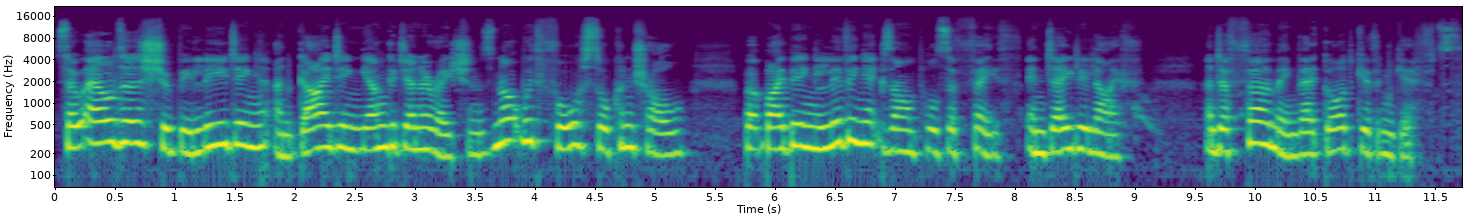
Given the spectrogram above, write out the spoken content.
So, elders should be leading and guiding younger generations not with force or control, but by being living examples of faith in daily life and affirming their God given gifts.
